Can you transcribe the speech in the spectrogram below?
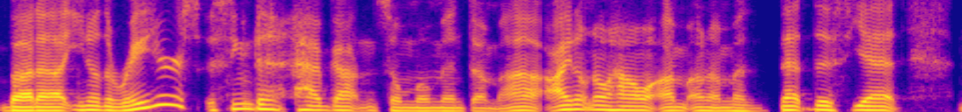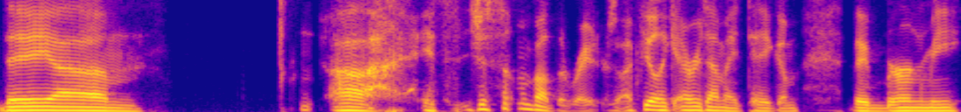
But uh, you know the Raiders seem to have gotten some momentum. Uh, I don't know how I'm, I'm gonna bet this yet. They um uh, it's just something about the Raiders. I feel like every time I take them, they burn me.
